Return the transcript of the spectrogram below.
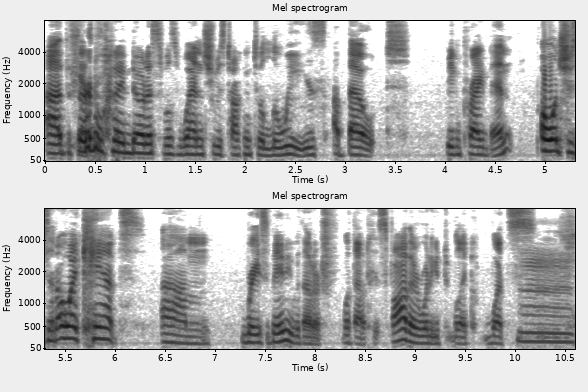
Uh, the third one I noticed was when she was talking to Louise about being pregnant. Oh, and she said, "Oh, I can't um, raise a baby without her without his father. What do you like? What's?" Mm,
